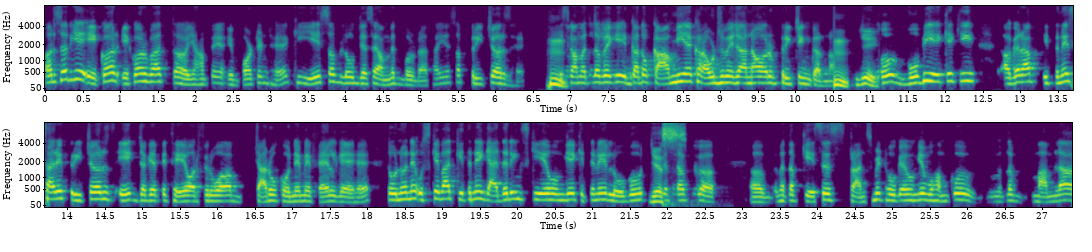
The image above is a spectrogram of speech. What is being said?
और सर ये एक और एक और बात यहाँ पे इम्पोर्टेंट है कि ये सब लोग जैसे अमित बोल रहा था ये सब प्रीचर्स है हम्म। इसका मतलब है कि इनका तो काम ही है क्राउड्स में जाना और प्रीचिंग करना हम्म। जी तो वो भी एक है कि अगर आप इतने सारे प्रीचर्स एक जगह पे थे और फिर वो अब चारों कोने में फैल गए हैं तो उन्होंने उसके बाद कितने गैदरिंग्स किए होंगे कितने लोगों yes. तक मतलब केसेस ट्रांसमिट हो गए होंगे वो हमको मतलब मामला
